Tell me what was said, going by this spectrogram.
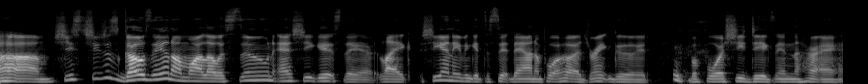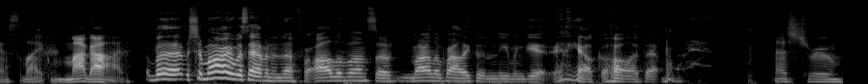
Um, she she just goes in on Marlo as soon as she gets there. Like she didn't even get to sit down and pour her a drink good before she digs into her ass. Like my god. But Shamari was having enough for all of them, so Marlo probably couldn't even get any alcohol at that point. That's true.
